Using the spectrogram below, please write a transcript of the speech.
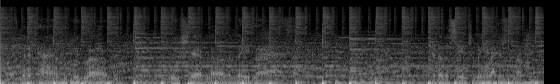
As many times as we've loved and we've shared love and made love, it doesn't seem to me like it's enough.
